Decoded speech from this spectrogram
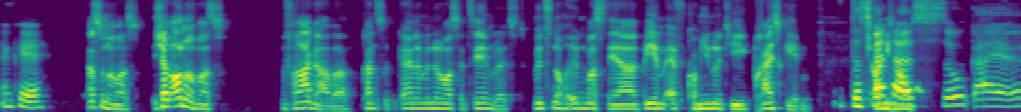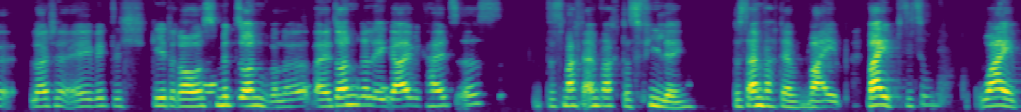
Okay. Hast du noch was? Ich habe auch noch was. Eine Frage aber. Kannst du gerne, wenn du noch was erzählen willst. Willst du noch irgendwas der BMF-Community preisgeben? Das Johnny Wetter ist so geil. Leute, ey, wirklich, geht raus mit Sonnenbrille. Weil Sonnenbrille, egal wie kalt es ist, das macht einfach das Feeling. Das ist einfach der Vibe. Vibe, siehst du? Vibe,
